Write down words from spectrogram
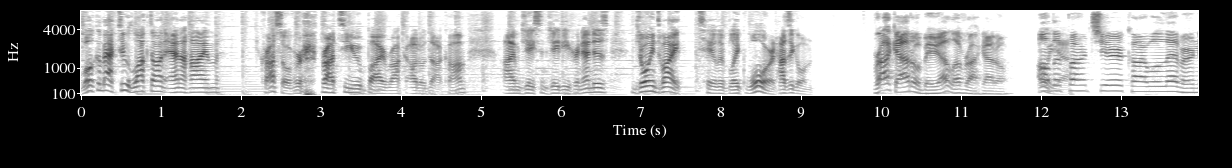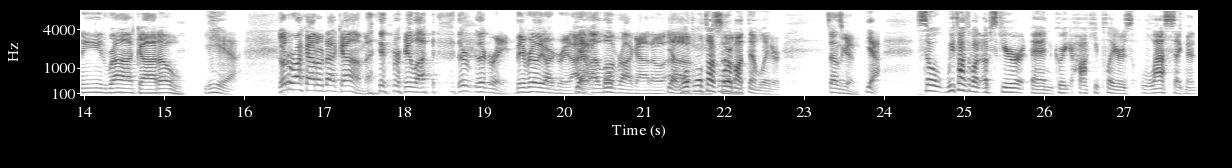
Welcome back to Locked On Anaheim crossover, brought to you by RockAuto.com. I'm Jason JD Hernandez, joined by Taylor Blake Ward. How's it going? Rock Auto, baby. I love Rock Auto. All Oh, the yeah. parts your car will ever need. Rock Auto. Yeah. Go to rockauto.com. They're they're great. They really are great. Yeah, I, I love well- Rock Auto. Yeah, we'll, Um, we'll talk so- more about them later. Sounds good. Yeah. So we talked about obscure and great hockey players last segment.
